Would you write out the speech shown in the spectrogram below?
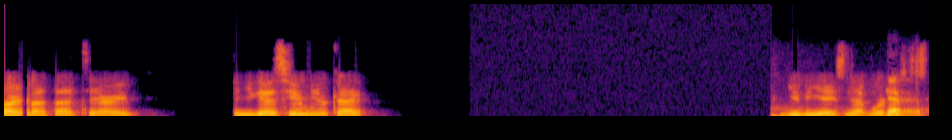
Sorry about that, Terry. Can you guys hear me okay? UVA's network Yes. is just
